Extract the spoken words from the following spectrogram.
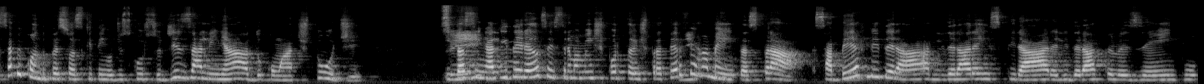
sabe quando pessoas que têm o discurso desalinhado com a atitude? Sim. Então, assim, a liderança é extremamente importante para ter Sim. ferramentas para saber liderar, liderar é inspirar, é liderar pelo exemplo,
